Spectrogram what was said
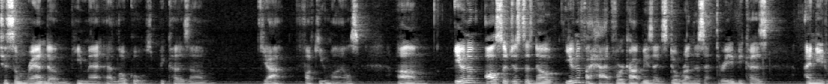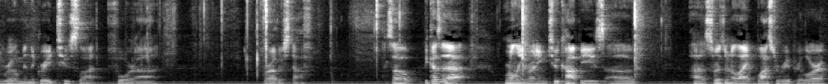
to some random he met at locals because, um, yeah, fuck you, Miles. Um, even if, also just as note, even if I had four copies, I'd still run this at three because I need room in the grade two slot for uh, for other stuff. So because of that, we're only running two copies of uh, Swordsman of Light, Blaster Rapier Laura.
